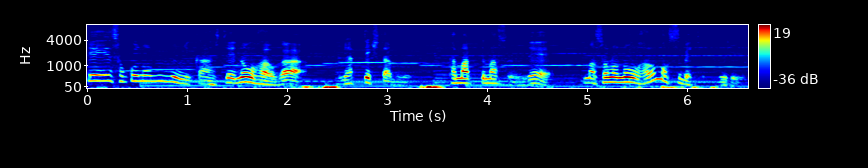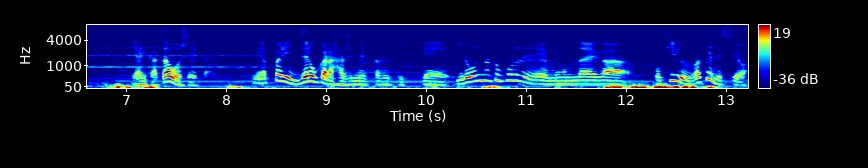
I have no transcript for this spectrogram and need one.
で、そこの部分に関してノウハウがやってきた分溜まってますんで、まあそのノウハウも全て売るようにやり方を教えたい。でやっぱりゼロから始めた時っていろんなところで、問題が起きるわけですよ。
